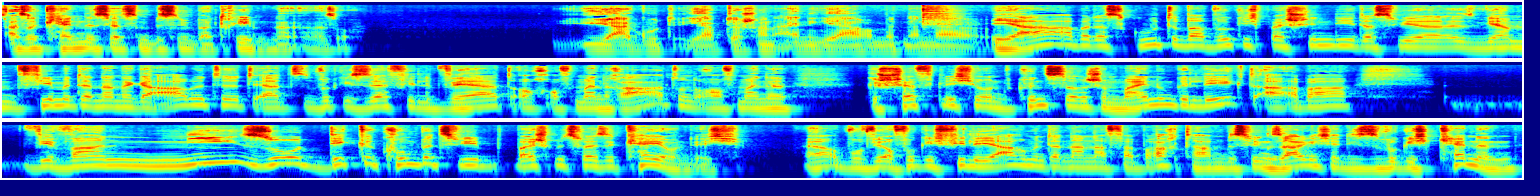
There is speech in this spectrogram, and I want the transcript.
Also kennen ist jetzt ein bisschen übertrieben, ne? Also. ja gut, ihr habt ja schon einige Jahre miteinander. Ja, aber das Gute war wirklich bei Shindy, dass wir, wir haben viel miteinander gearbeitet. Er hat wirklich sehr viel Wert auch auf meinen Rat und auch auf meine geschäftliche und künstlerische Meinung gelegt. Aber wir waren nie so dicke Kumpels wie beispielsweise Kay und ich. Ja, wo wir auch wirklich viele Jahre miteinander verbracht haben. Deswegen sage ich ja, dieses wirklich kennen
